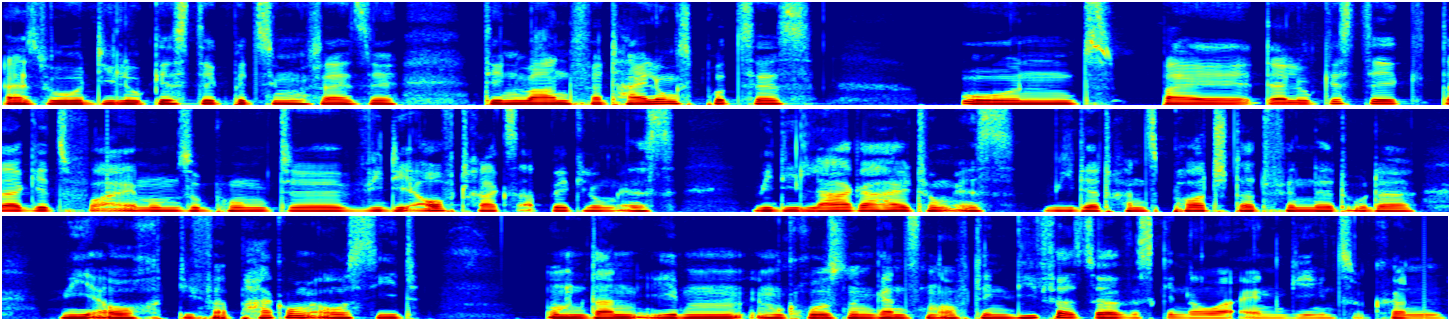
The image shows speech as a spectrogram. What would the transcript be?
also die Logistik beziehungsweise den Warenverteilungsprozess. Und bei der Logistik, da geht es vor allem um so Punkte, wie die Auftragsabwicklung ist, wie die Lagerhaltung ist, wie der Transport stattfindet oder wie auch die Verpackung aussieht, um dann eben im Großen und Ganzen auf den Lieferservice genauer eingehen zu können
